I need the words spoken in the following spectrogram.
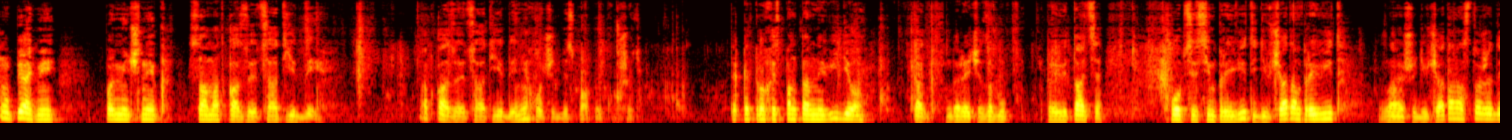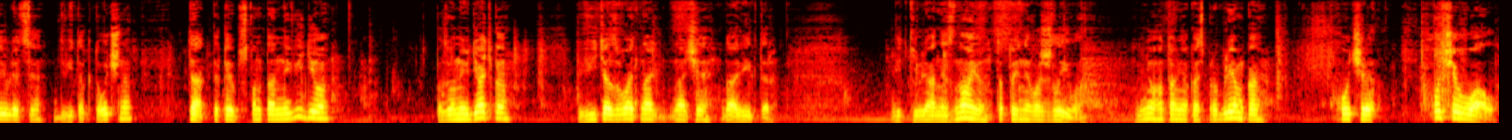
Ну, п'ять мій помічник сам отказывается от еды. Отказывается от еды, не хочет без папи кушать. Таке трохи спонтанне відео. Так, до речі, забув привітатися. Хлопці, всім привіт і дівчатам привіт. Знаю, що дівчата нас теж дивляться. Дві так точно. Так, таке спонтанне відео. Позвонив дядька. Вітя звати, на- наче, да, Віктор. Від кіля не знаю, та то й не важливо. В нього там якась проблемка. Хоче, хоче вал.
